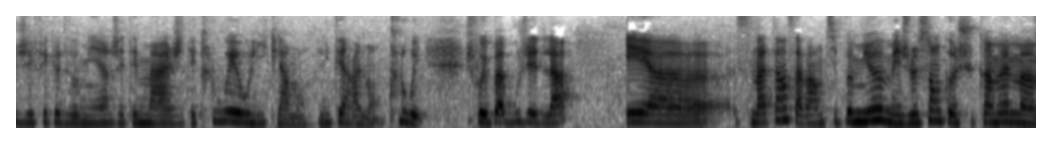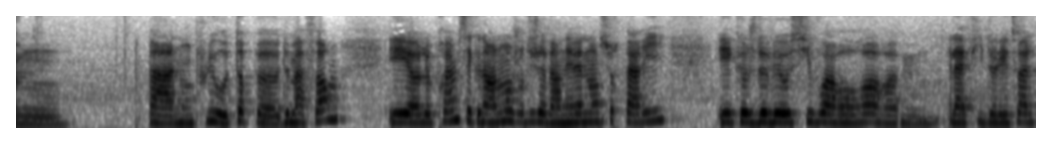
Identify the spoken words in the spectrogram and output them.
J'ai fait que de vomir. J'étais mal. J'étais clouée au lit, clairement. Littéralement, clouée. Je pouvais pas bouger de là. Et euh, ce matin, ça va un petit peu mieux. Mais je sens que je suis quand même pas non plus au top de ma forme. Et euh, le problème c'est que normalement aujourd'hui j'avais un événement sur Paris et que je devais aussi voir Aurore, euh, la fille de l'étoile,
